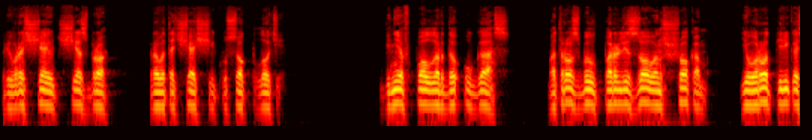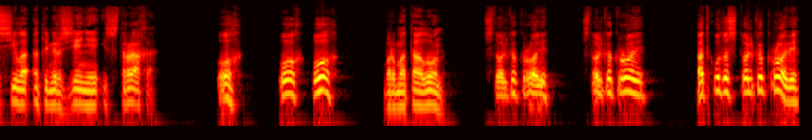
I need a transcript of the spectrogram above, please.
превращают Чесбро в кровоточащий кусок плоти. Гнев Полларда угас. Матрос был парализован шоком, его рот перекосило от омерзения и страха. — Ох, ох, ох! — бормотал он. — Столько крови, столько крови! Откуда столько крови?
